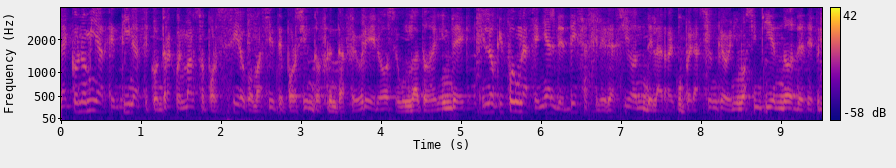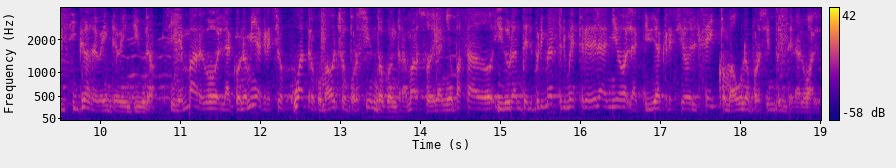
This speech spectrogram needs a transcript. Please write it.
La economía argentina se contrajo en marzo por 0,7% frente a febrero, según datos del INDEC, en lo que fue una señal de desaceleración de la recuperación que venimos sintiendo desde principios de 2021. Sin embargo, la economía creció 4,8% contra marzo del año pasado y durante el primer trimestre del año la actividad creció del 6,1% interanual.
